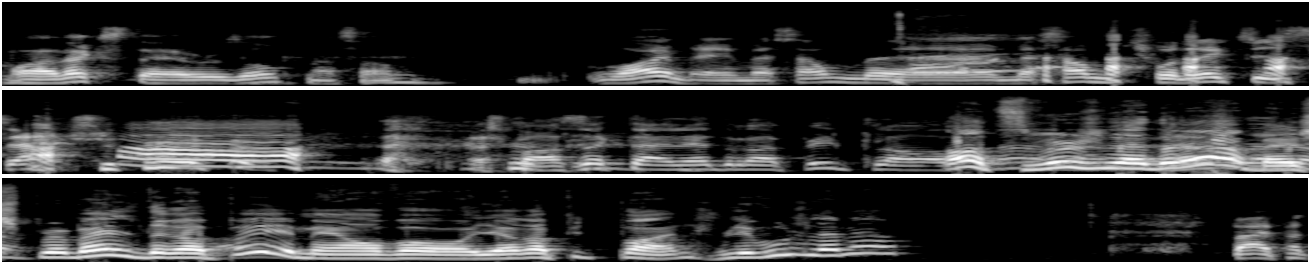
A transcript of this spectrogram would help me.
Moi, avec, c'était eux autres, me semble. Ouais, ben, il me semble, euh, me semble qu'il faudrait que tu le saches. Ah! Je pensais que tu allais dropper le classement. Ah, tu veux que je le drop? Ben, je peux bien le dropper, mais on va, il n'y aura plus de punch. Voulez-vous que je le mette? ben, peut-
